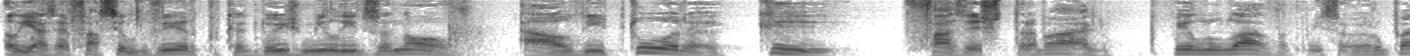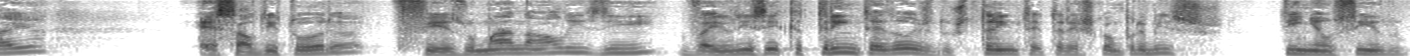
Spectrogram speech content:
Aliás, é fácil de ver, porque em 2019 a auditora que faz este trabalho pelo lado da Comissão Europeia essa auditora fez uma análise e veio dizer que 32 dos 33 compromissos tinham sido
